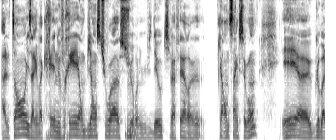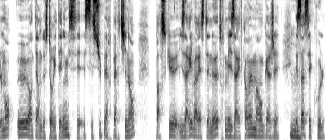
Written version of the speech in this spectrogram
haletants. Ils arrivent à créer une vraie ambiance, tu vois, sur Mm. une vidéo qui va faire euh, 45 secondes. Et euh, globalement, eux, en termes de storytelling, c'est super pertinent parce qu'ils arrivent à rester neutres, mais ils arrivent quand même à engager. Mhm. Et ça, c'est cool.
